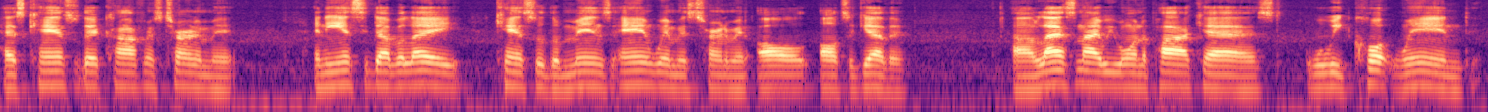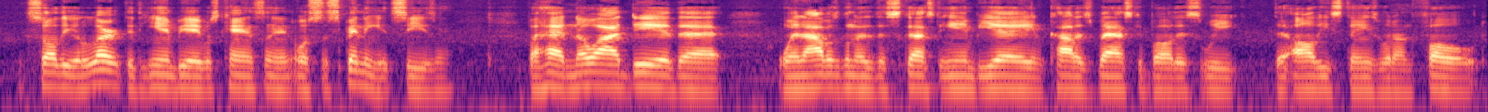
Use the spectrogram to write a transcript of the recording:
has canceled their conference tournament, and the NCAA canceled the men's and women's tournament all altogether. Uh, last night we were on the podcast we caught wind, saw the alert that the NBA was canceling or suspending its season, but had no idea that when I was going to discuss the NBA and college basketball this week that all these things would unfold.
